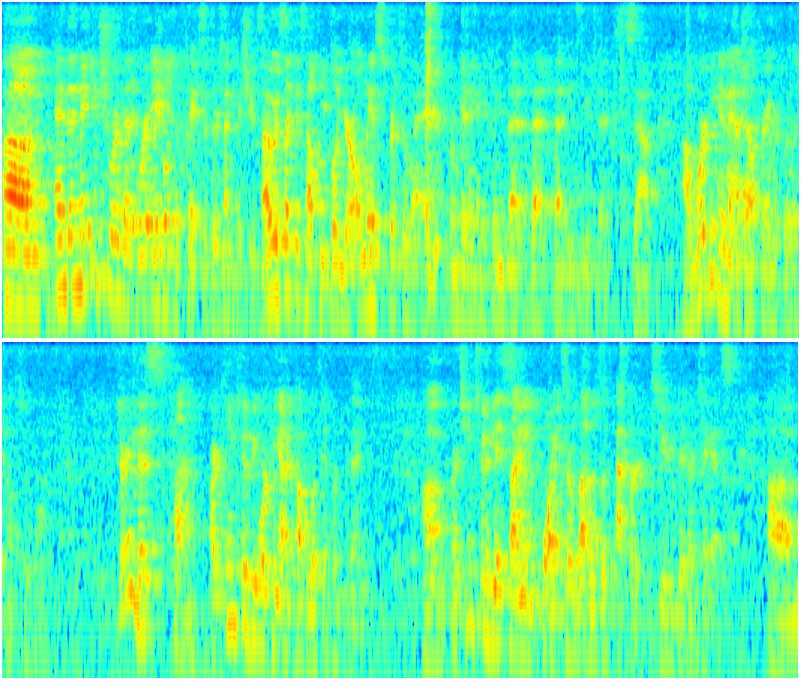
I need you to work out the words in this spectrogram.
Um, and then making sure that we're able to fix if there's any issues. I always like to tell people you're only a sprint away from getting anything that that, that needs to be fixed. So uh, working in an agile framework really helps with that. During this time, our team's going to be working on a couple of different things. Um, our team's going to be assigning points or levels of effort to different tickets. Um,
